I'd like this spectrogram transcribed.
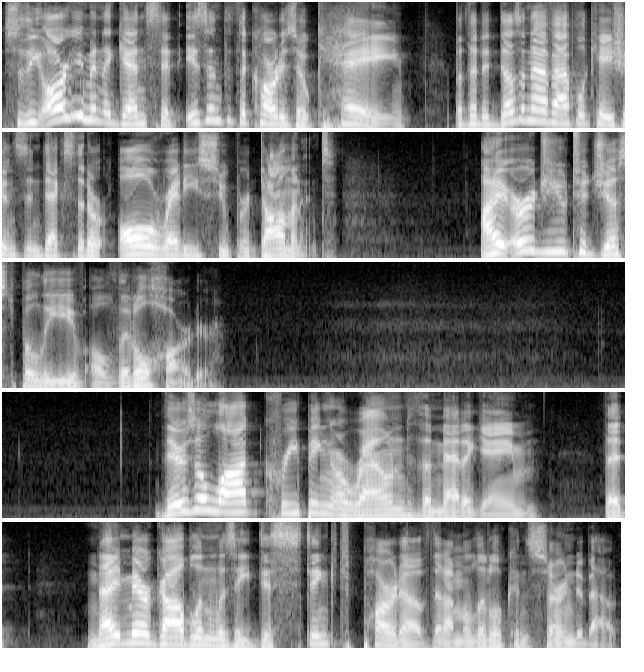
So the argument against it isn't that the card is okay, but that it doesn't have applications in decks that are already super dominant. I urge you to just believe a little harder. There's a lot creeping around the metagame that Knightmare Goblin was a distinct part of that I'm a little concerned about.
